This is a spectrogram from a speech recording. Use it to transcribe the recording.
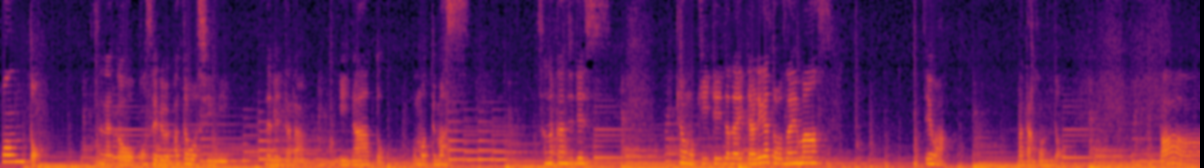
ポンと背中を押せる後押しになれたらいいなと思ってます。そんな感じです。今日も聞いていただいてありがとうございます。ではまた今度。バイ。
